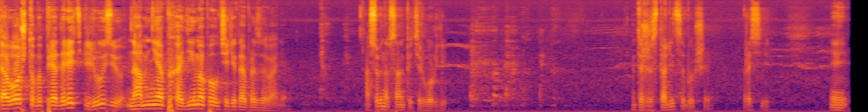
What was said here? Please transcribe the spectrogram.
того, чтобы преодолеть иллюзию, нам необходимо получить это образование. Особенно в Санкт-Петербурге. Это же столица бывшая России. И,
